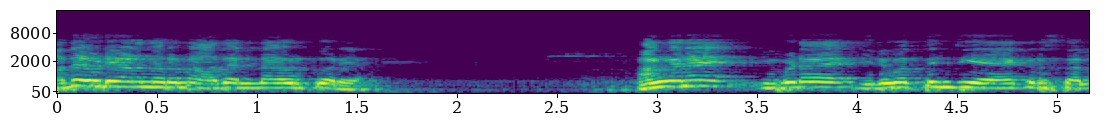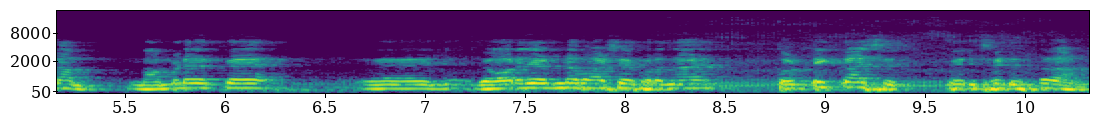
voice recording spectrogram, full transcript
അതെവിടെയാണെന്ന് പറയുമ്പോൾ അതെല്ലാവർക്കും അറിയാം. അങ്ങനെ ഇവിടെ ഇരുപത്തിയഞ്ച് ഏക്കർ സ്ഥലം നമ്മുടെയൊക്കെ ജോർജേട്ടന്റെ ഭാഷയിൽ പറഞ്ഞാൽ തൊട്ടിക്കാശ് തിരിച്ചെടുത്തതാണ്.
